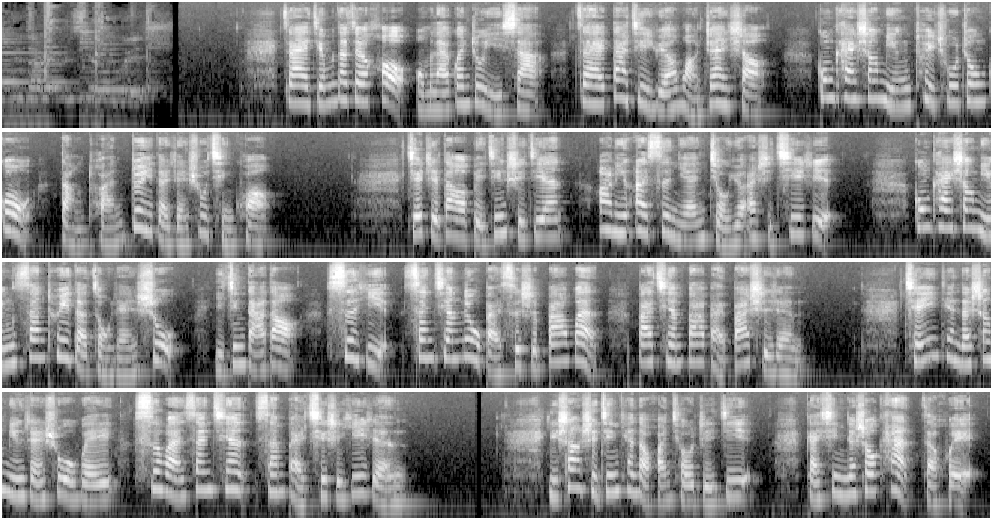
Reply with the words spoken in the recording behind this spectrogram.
在节目的最后，我们来关注一下，在大纪元网站上公开声明退出中共党团队的人数情况。截止到北京时间二零二四年九月二十七日，公开声明三推的总人数已经达到四亿三千六百四十八万八千八百八十人。前一天的声明人数为四万三千三百七十一人。以上是今天的环球直击，感谢您的收看，再会。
